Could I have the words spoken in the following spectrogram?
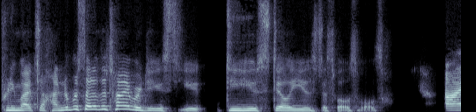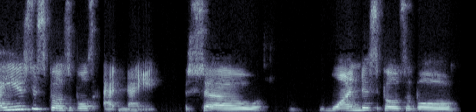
pretty much 100% of the time or do you, you do you still use disposables? I use disposables at night. So one disposable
